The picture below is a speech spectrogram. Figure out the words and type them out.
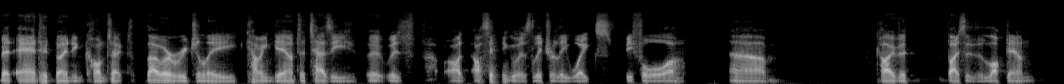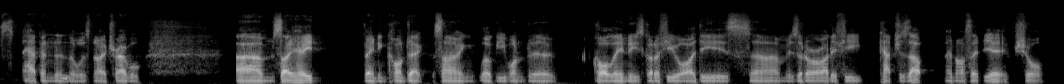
but Ant had been in contact. They were originally coming down to Tassie. It was, I, I think it was literally weeks before um, COVID, basically the lockdowns happened and there was no travel. Um, so he'd been in contact saying, look, he wanted to call in. He's got a few ideas. Um, is it all right if he catches up? And I said, yeah, sure.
